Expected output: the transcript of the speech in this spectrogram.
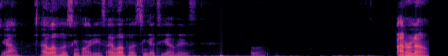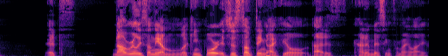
Yeah, I love hosting parties. I love hosting get-togethers. But I don't know. It's not really something I'm looking for. It's just something I feel that is kind of missing from my life.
